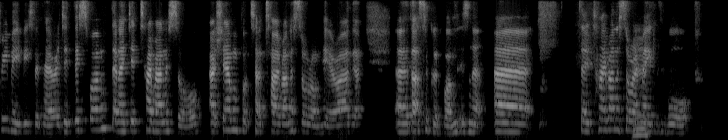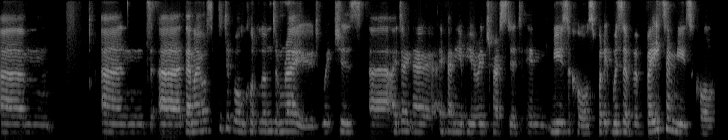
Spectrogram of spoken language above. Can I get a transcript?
three movies with her. I did this one, then I did Tyrannosaur. Actually, I haven't put Tyrannosaur on here either. Uh, that's a good one, isn't it? Uh, so Tyrannosaur I Mm. made with Warp. Um, and uh, then I also did one called London Road, which is, uh, I don't know if any of you are interested in musicals, but it was a verbatim musical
